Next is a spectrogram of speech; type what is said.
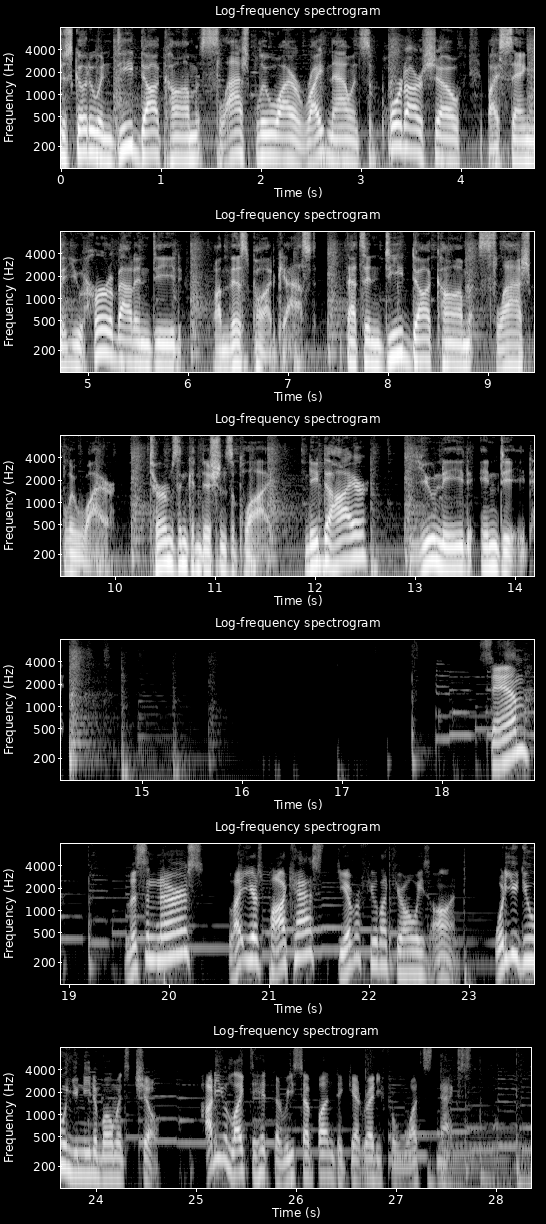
Just go to Indeed.com slash BlueWire right now and support our show by saying that you heard about Indeed on this podcast. That's Indeed.com slash BlueWire. Terms and conditions apply. Need to hire? You need Indeed. Sam, listeners, Light Years podcast, do you ever feel like you're always on? What do you do when you need a moment to chill? How do you like to hit the reset button to get ready for what's next?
